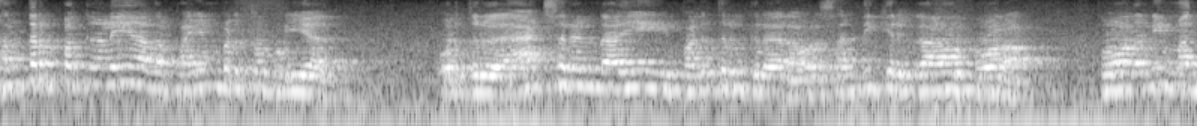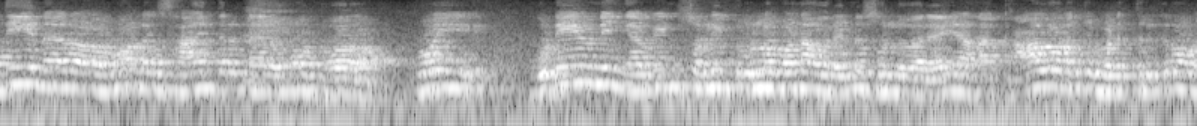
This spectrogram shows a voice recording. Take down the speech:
சந்தர்ப்பங்களையும் அதை பயன்படுத்த முடியாது. ஒருத்தர் ஆக்சிடென்ட் ஆகி படுத்திருக்கிறார் அவரை சந்திக்கிறதுக்காக போகிறோம் போனோன்னே மதிய நேரமோ அல்லது சாயந்தர நேரமோ போகிறோம் போய் குட் ஈவினிங் அப்படின்னு சொல்லிட்டு உள்ள போனால் அவர் என்ன சொல்லுவார்? ஐயா நான் கால் உடஞ்சு படுத்திருக்கிறோம்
